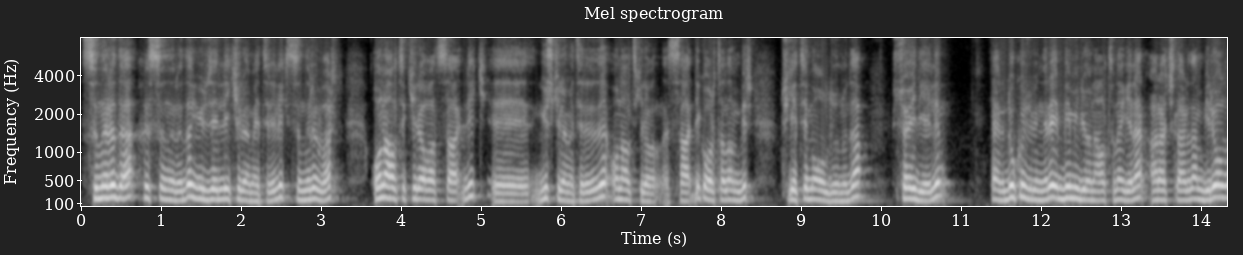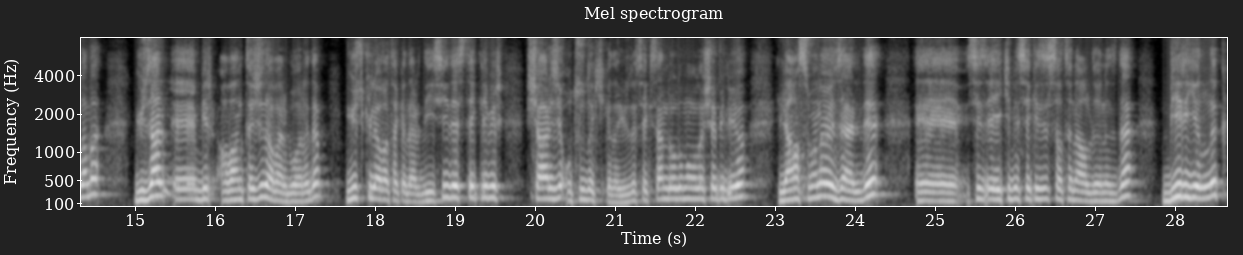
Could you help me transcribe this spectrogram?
sınırı da hız sınırı da 150 kilometrelik sınırı var. 16 kWh saatlik e, 100 kilometrede de 16 kWh saatlik ortalama bir tüketimi olduğunu da söyleyelim. Yani 9 bin liraya 1 milyon altına gelen araçlardan biri oldu ama güzel e, bir avantajı da var bu arada. 100 kW'a kadar DC destekli bir şarjı 30 dakikada %80 doluma ulaşabiliyor. Lansmana özelde e, siz E2008'i satın aldığınızda bir yıllık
